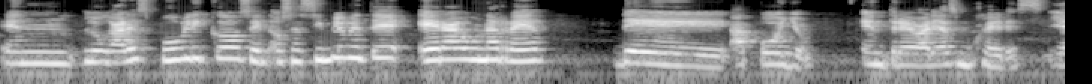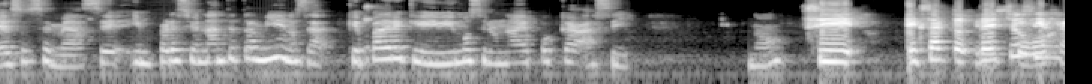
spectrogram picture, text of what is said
en lugares públicos, o sea, simplemente era una red de apoyo entre varias mujeres. Y eso se me hace impresionante también, o sea, qué padre que vivimos en una época así, ¿no? Sí, exacto, de hecho siento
